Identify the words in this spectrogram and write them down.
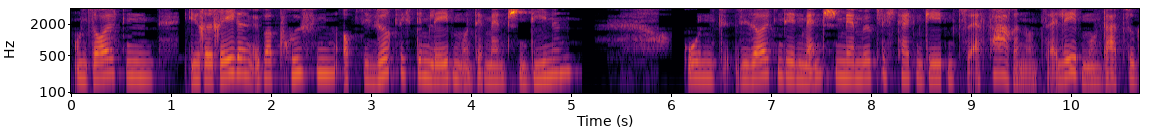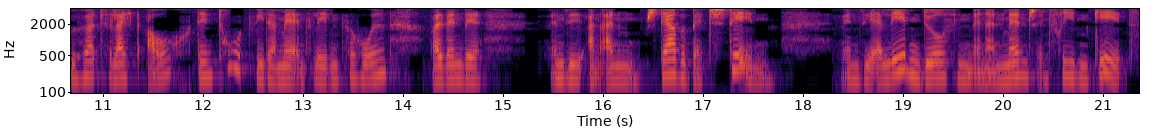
und sollten ihre Regeln überprüfen, ob sie wirklich dem Leben und dem Menschen dienen. Und sie sollten den Menschen mehr Möglichkeiten geben zu erfahren und zu erleben. Und dazu gehört vielleicht auch den Tod wieder mehr ins Leben zu holen, weil wenn wir, wenn sie an einem Sterbebett stehen, wenn sie erleben dürfen, wenn ein Mensch in Frieden geht,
